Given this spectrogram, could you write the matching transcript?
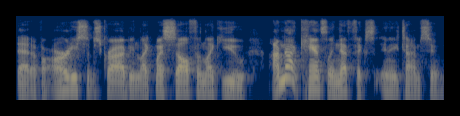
that have already subscribing, like myself and like you, I'm not canceling Netflix anytime soon.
